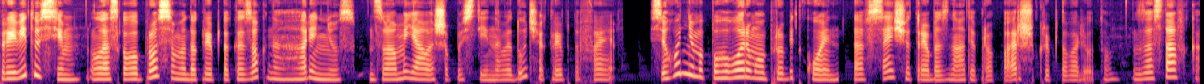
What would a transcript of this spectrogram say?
Привіт усім! Ласкаво просимо до криптоказок на Gagarin News. З вами я, ваша постійна ведуча Криптофея. Сьогодні ми поговоримо про біткоін та все, що треба знати про першу криптовалюту. Заставка.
